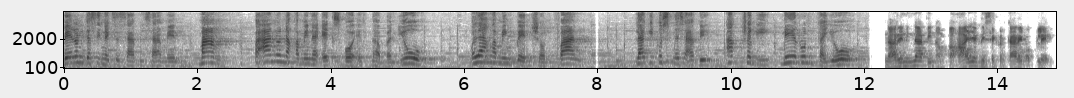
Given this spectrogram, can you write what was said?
Meron kasi nagsasabi sa amin, Ma'am, paano na kami na ex-OFW? Wala kaming pension fund. Lagi ko sinasabi, actually, meron kayo. Narinig natin ang pahayag ni Secretary Ople.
